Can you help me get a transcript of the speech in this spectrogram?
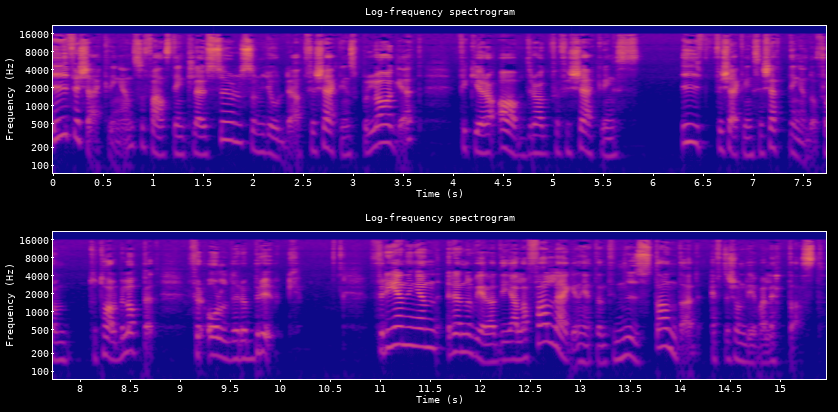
I försäkringen så fanns det en klausul som gjorde att försäkringsbolaget fick göra avdrag för försäkrings, i försäkringsersättningen då från totalbeloppet för ålder och bruk. Föreningen renoverade i alla fall lägenheten till nystandard eftersom det var lättast.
